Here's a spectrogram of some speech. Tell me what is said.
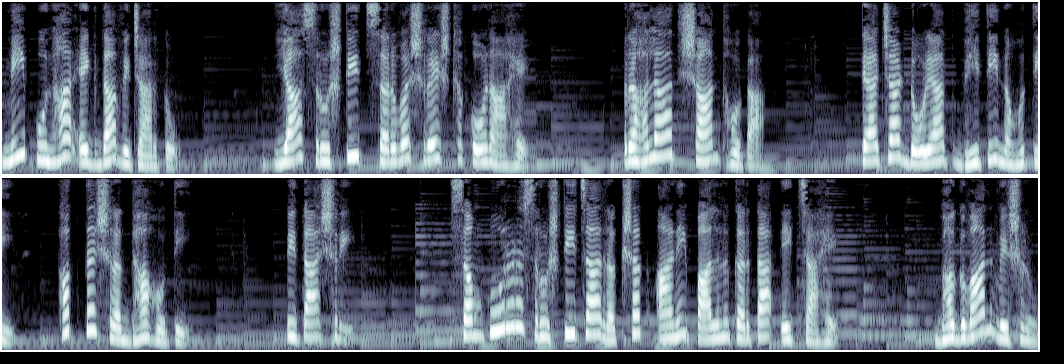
मी पुन्हा एकदा विचारतो. या सृष्टीत सर्वश्रेष्ठ कोण आहे? प्रल्हाद शांत होता. त्याच्या डोळ्यात भीती नव्हती फक्त श्रद्धा होती. पिताश्री संपूर्ण सृष्टीचा रक्षक आणि पालनकर्ता एकच आहे. भगवान विष्णू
